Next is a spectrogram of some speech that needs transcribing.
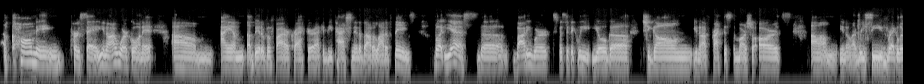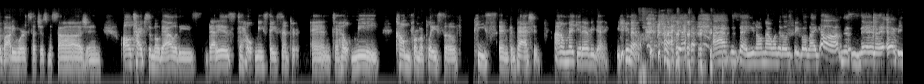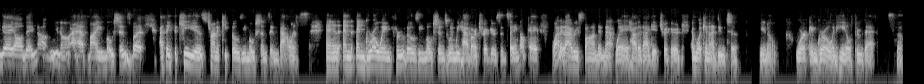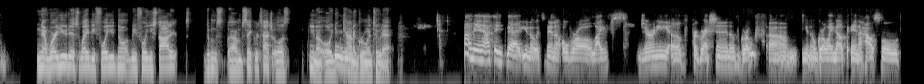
a calming per se. You know i work on it. Um, i am a bit of a firecracker. I can be passionate about a lot of things. But yes the body work specifically yoga qigong you know i've practiced the martial arts. Um, you know, I receive regular body work such as massage and all types of modalities that is to help me stay centered and to help me come from a place of peace and compassion. I don't make it every day, you know. I have to say, you know, I'm not one of those people like, oh, I'm just zen every day, all day. No, you know, I have my emotions, but I think the key is trying to keep those emotions in balance and and and growing through those emotions when we have our triggers and saying, okay, why did I respond in that way? How did I get triggered? And what can I do to, you know, work and grow and heal through that? So now, were you this way before you don't before you started the um, Sacred Touch, or you know, or you mm-hmm. kind of grew into that? I mean, I think that you know it's been an overall life's journey of progression of growth. Um, you know, growing up in a household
